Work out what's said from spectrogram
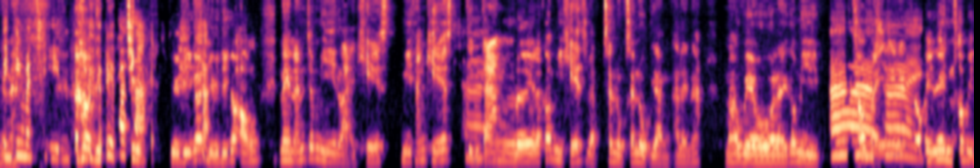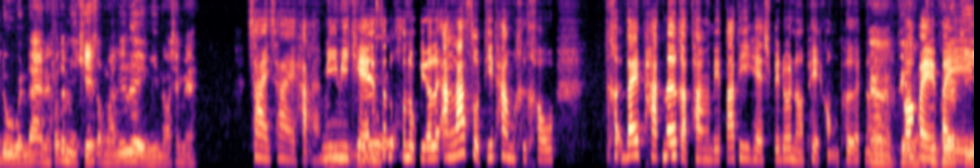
นะ thinking machine เออ data ฉีด science อยู่ดีก็ค่ะอยู่ดีก็อ๋อง ในนั้นจะมีหลายเคส มีทั้งเคสใช่จริงจังเลย แล้วก็มีเคสแบบสนุกสนุกอย่างอะไรนะ มาเวลอะไรก็มีอ่าเข้าไปใช่เข้าไปเล่นเข้าไปดูกันได้นะก็จะมีเคสออกมาเรื่อยๆอย่างนี้เนาะใช่ไหมใช่ใช่ค่ะ มีอืมมีเคสสนุกสนุกเยอะเลยอันล่าสุดที่ทำคือเขา ได้ partner กับทาง Data TH ไปด้วยเนาะเพจของเพิร์ดเนาะอ่าเพจก็ของไปคุณไปเพิร์ทที่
